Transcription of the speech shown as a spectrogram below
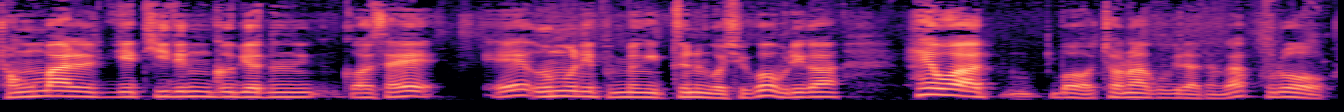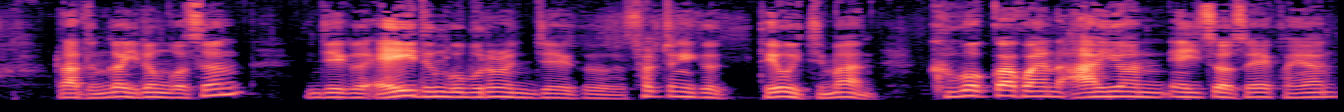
정말 이게 D 등급이었던 것에 의문이 분명히 드는 것이고 우리가 해와 뭐 전화국이라든가 구로라든가 이런 것은 이제 그 A 등급으로는 이제 그 설정이 그 되어 있지만 그것과 과연 아이언에 있어서의 과연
